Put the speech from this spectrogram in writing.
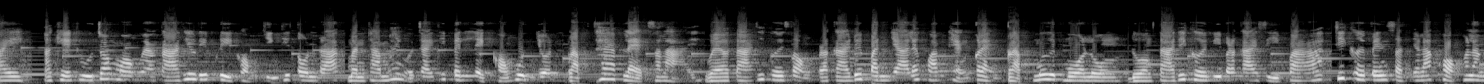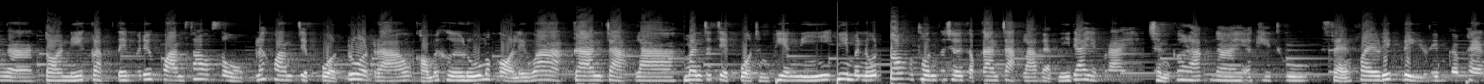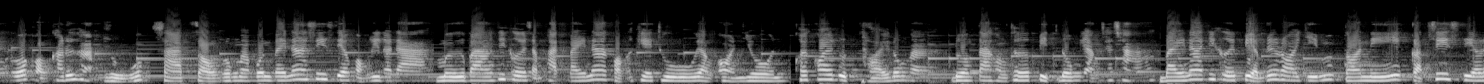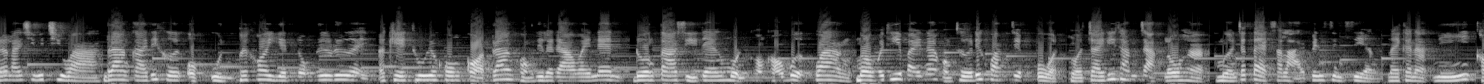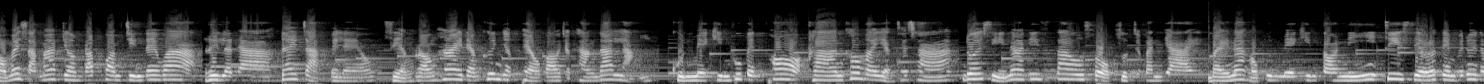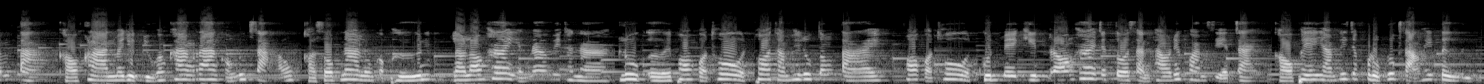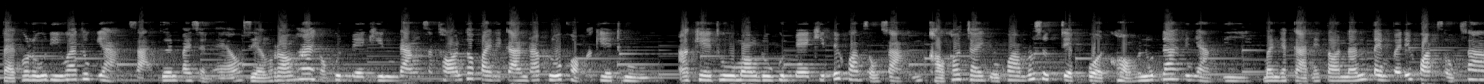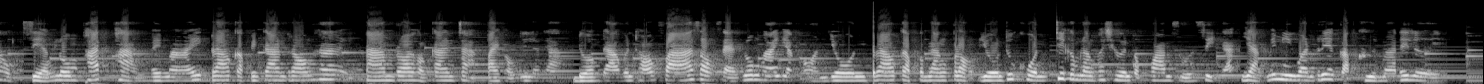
อเคทูจ้องมองแววตาที่ริบหรี่ของหญิงที่ตนรัก มันทำให้หัวใจที่เป็นเหล็กของหุ่นยนต์กลับแทบแหลกสลาย แววตาที่เคยส่องประกายด้วยปัญญาและความแข็งแกร่งกลับมืดมัวลง ดวงตาที่เคยมีประกายสีฟ้า ที่เคยเป็นสัญลักษณ์ของพลังงาน ตอนนี้กลับเต็มไปด้วยความเศร้าโศกและความเจ็บ็บปวดรวดร้าว เขาไม่เคยรู้มาก่อนเลยว่า การจากลา มันจะเจ็บปวดถึงเพียงนี้ นี่มนุษย์ต้องทนเผชิญกับการจากลาแบบนี้ได้อย่างไร ฉันก็รักนายอเคทู แสงไฟริบหรี่ริมกำแพงรั้วของคฤหาสน์หรู สาดส่องลงมาบนใบหน้าซีเซียวของลีลาดา มือบางที่เคยสัมผัสใบหน้าของอเคทูอย่างอ่อนโยน ค่อยๆ หลุดถอยลงมา ดวงตาของเธอปิดลงอย่างช้าๆ ใบหน้าที่เคยเปี่ยมด้วยรอยยิ้ม ตอนนี้กลับซีเซียวและไร้ชีวิตชีวา ร่างกายที่เคยอบอุ่น ค่อยๆ เย็นลงเรื่อยๆอเคทูยังคงกอดร่างของลีลดาไว้แน่น ดวงตาสีแดงหมุนของเขาเบิกกว้าง มองไปที่ใบหน้าของเธอด้วยความเจ็บปวด หัวใจที่ทำจากโลหะ เหมือนจะแตกสลายเป็นสิ่งเสี่ยง ในขณะนี้เขาไม่สามารถยอมรับความจริงได้ว่าริลดาได้จากไปแล้ว เสียงร้องไห้ดังขึ้นอย่างแผ่วเบาจากทางด้านหลังคุณเมคินผู้เป็นพ่อคลานเข้ามาอย่างช้าๆ ด้วยสีหน้าที่เศร้าโศกสุดจะบรรยาย ใบหน้าของคุณเมคินตอนนี้ซีเซียวและเต็มไปด้วยน้ำตา เขาคลานมาหยุดอยู่ข้างๆร่างของลูกสาว เขาซบหน้าลงกับพื้น เราร้องไห้อย่างน่าเวทนา ลูกเอ๋ยพ่อขอโทษ พ่อทำให้ลูกต้องตาย พ่อขอโทษ คุณเมคินร้องไห้จนตัวสั่นเทาด้วยความเสียใจ เขาพยายามที่จะปลุกลูกสาวให้ตื่น แต่ก็รู้ดีว่าทุกอย่างสายเกินไปเสียแล้ว เสียงร้องไห้ของคุณเมคินดังสะท้อนเข้าไปในการรับรู้ของอาเคทู อาเคทูมองดูคุณเมคินด้วยความสงสาร เขาเข้าใจถึงความรู้สึกเจ็บปวดของมนุษย์ได้เป็นอย่างดี บรรยากาศในตอนนั้นเต็มไปด้วยความโศกเศร้า เสียงลมพัดผ่านใบไม้ ราวกับเป็นการร้องไห้ ตามรอยของการจากไปของดิลดา ดวงดาวบนท้องฟ้าส่องแสงลงมาอย่างอ่อนโยน ราวกับกำลังปลอบโยนทุกคนที่กำลังเผชิญกับความสูญเสีย อย่างไม่มีวันเรียกกลับคืนมาได้เลย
